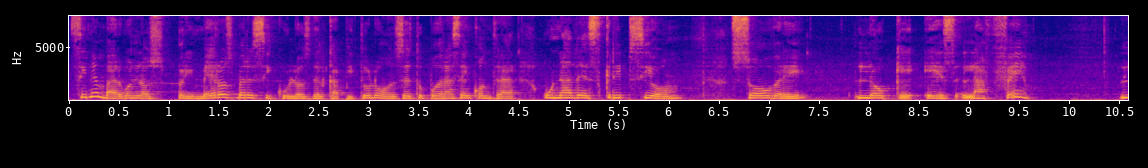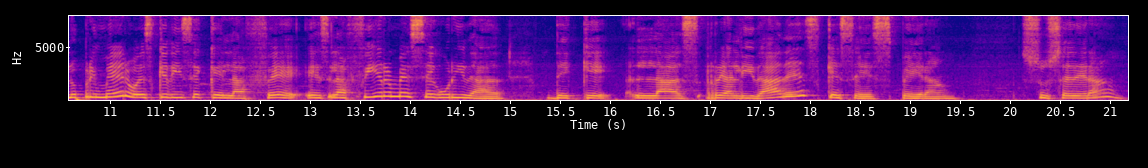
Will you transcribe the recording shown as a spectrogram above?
Sin embargo, en los primeros versículos del capítulo 11 tú podrás encontrar una descripción sobre lo que es la fe. Lo primero es que dice que la fe es la firme seguridad de que las realidades que se esperan sucederán.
